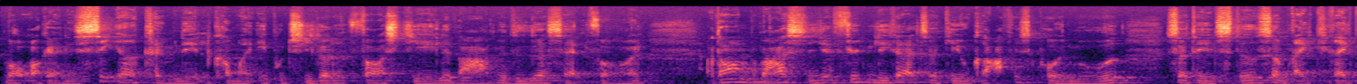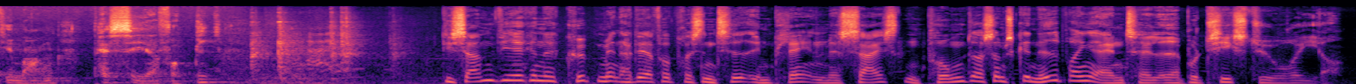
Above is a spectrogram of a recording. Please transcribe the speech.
hvor organiserede kriminelle kommer ind i butikkerne for at stjæle varer med videre salg for øje. Og der må man bare sige, at Fyn ligger altså geografisk på en måde, så det er et sted, som rigtig, rigtig mange passerer forbi. De samvirkende købmænd har derfor præsenteret en plan med 16 punkter, som skal nedbringe antallet af butikstyverier.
